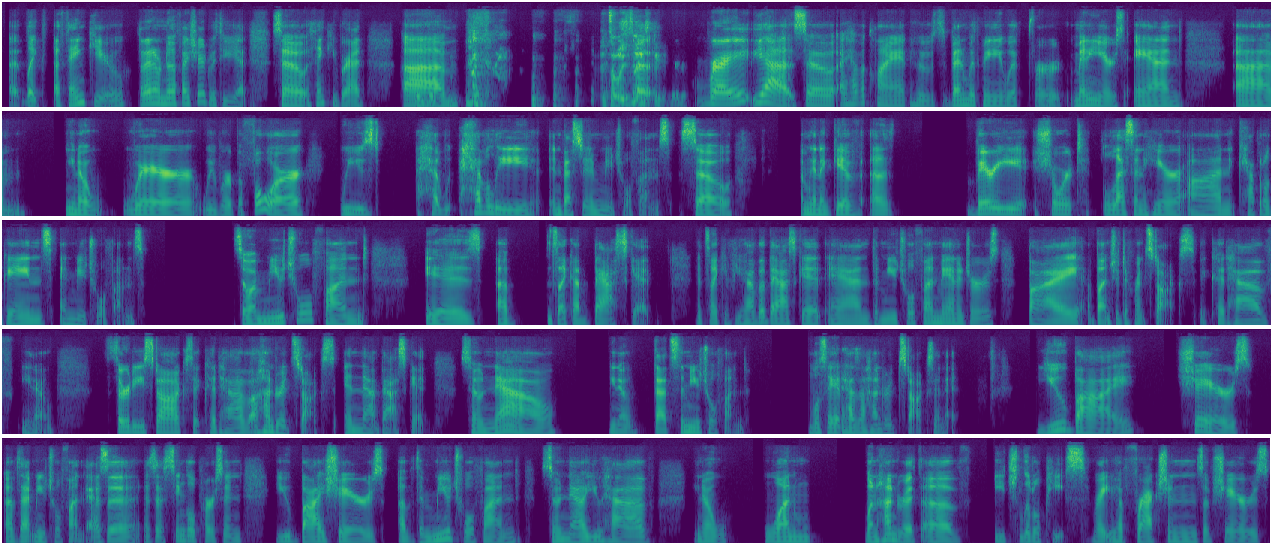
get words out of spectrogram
uh, like a thank you that I don't know if I shared with you yet. So thank you, Brad. Um It's always so, nice to hear. Right. Yeah. So I have a client who's been with me with for many years. And um, you know, where we were before, we used hev- heavily invested in mutual funds. So I'm going to give a very short lesson here on capital gains and mutual funds. So a mutual fund is a it's like a basket. It's like if you have a basket and the mutual fund managers buy a bunch of different stocks, it could have, you know, 30 stocks, it could have 100 stocks in that basket. So now, you know, that's the mutual fund. We'll say it has 100 stocks in it. You buy shares of that mutual fund as a as a single person, you buy shares of the mutual fund. So now you have, you know, one one hundredth of each little piece, right? You have fractions of shares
